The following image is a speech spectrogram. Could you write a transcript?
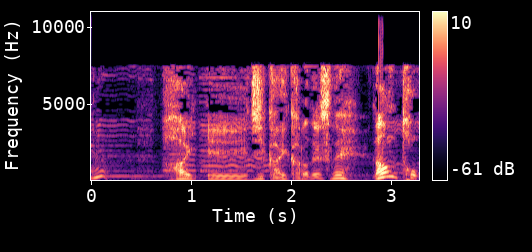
うん。はい、えー、次回からですね、なんと、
